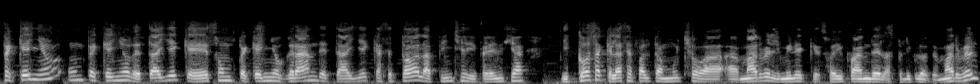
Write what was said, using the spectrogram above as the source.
pequeño, un pequeño detalle que es un pequeño gran detalle que hace toda la pinche diferencia y cosa que le hace falta mucho a, a Marvel, y mire que soy fan de las películas de Marvel,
